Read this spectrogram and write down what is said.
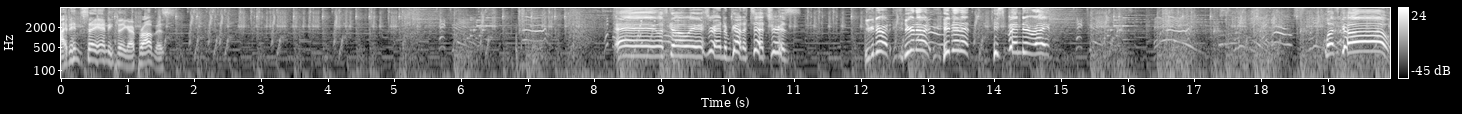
I didn't say anything, I promise. Hey, let's go! AS Random got a Tetris! You can do it! You can do it! He did it! He spinned it right! Let's go!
